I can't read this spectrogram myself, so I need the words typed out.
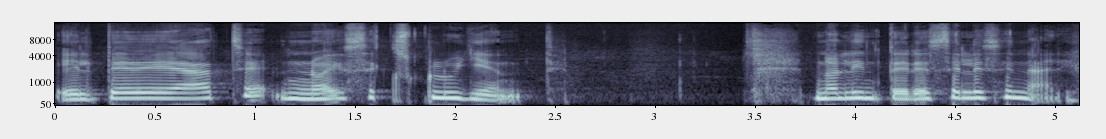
El TDAH no es excluyente no le interesa el escenario.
